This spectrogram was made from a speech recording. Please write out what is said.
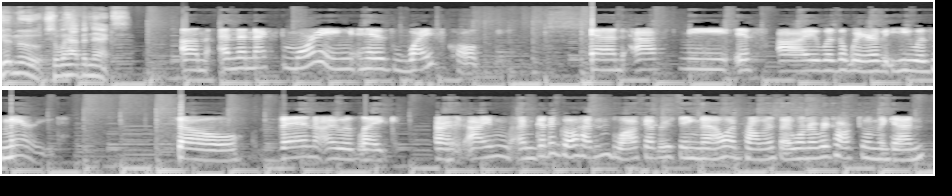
Good move. So, what happened next? Um, and the next morning, his wife called me and asked me if I was aware that he was married. So then I was like, all right, I'm I'm gonna go ahead and block everything now. I promise I won't ever talk to him again.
